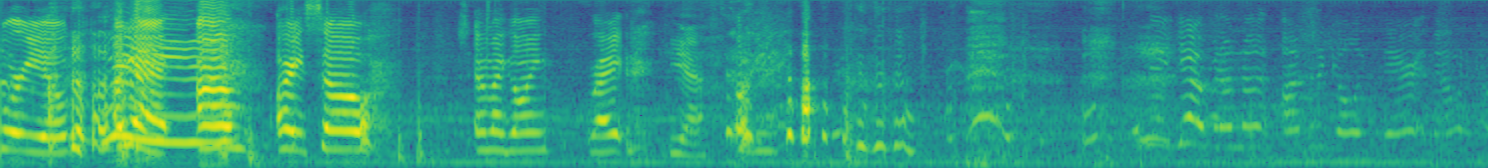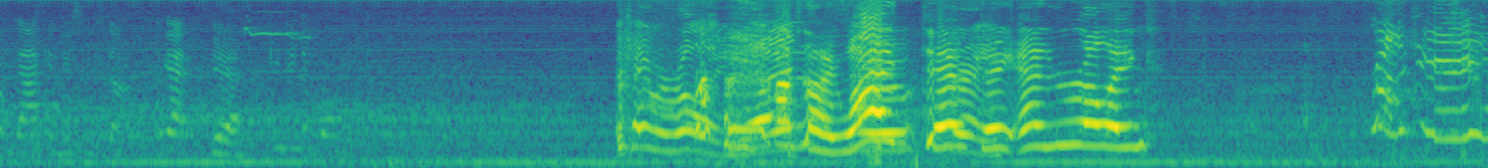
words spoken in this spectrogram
for you. Okay. Um. All right. So, am I going right? Yeah. Okay. yeah, but I'm not. I'm gonna go like there, and then I'm gonna come back and do some stuff. Okay. Yeah. Can you do the roll? Okay, we're rolling. I'm sorry. two, One, two, three. three, and rolling. Frolicking.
